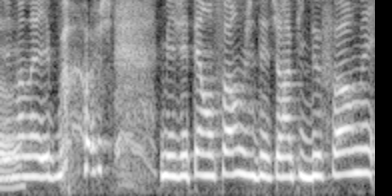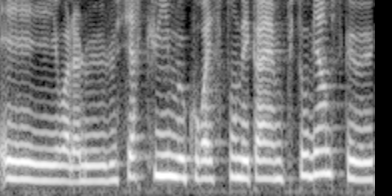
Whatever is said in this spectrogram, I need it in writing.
ouais, les mains dans les poches, mais j'étais en forme, j'étais sur un pic de forme et voilà, le, le circuit me correspondait quand même plutôt bien parce que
